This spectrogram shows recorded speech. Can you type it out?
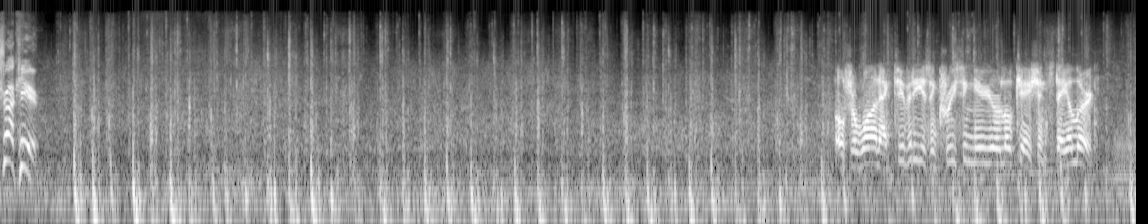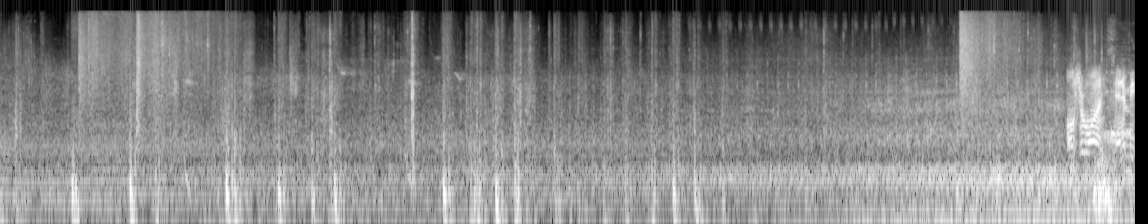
Truck here. Ultra One, activity is increasing near your location. Stay alert. Ultra One, enemy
